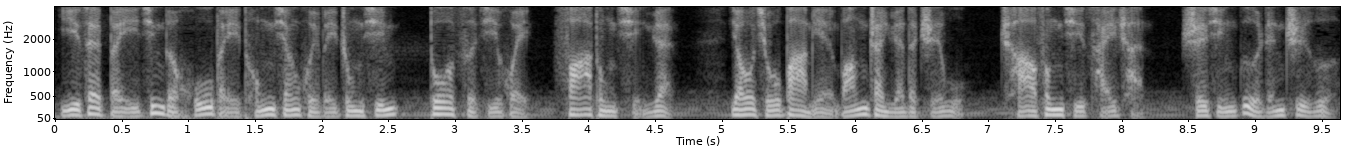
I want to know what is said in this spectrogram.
以在北京的湖北同乡会为中心，多次集会，发动请愿，要求罢免王占元的职务，查封其财产，实行恶人治恶。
